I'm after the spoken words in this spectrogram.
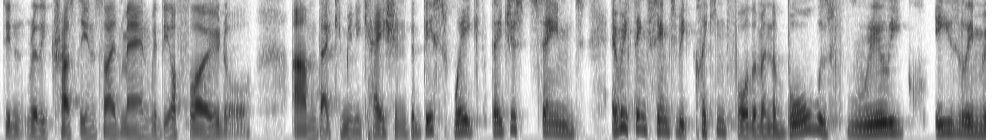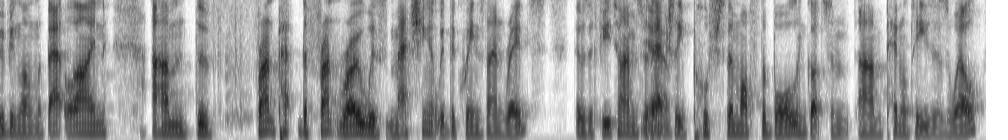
didn't really trust the inside man with the offload or um, that communication. But this week, they just seemed everything seemed to be clicking for them, and the ball was really easily moving along the bat line. Um, the front the front row was matching it with the Queensland Reds. There was a few times where yeah. they actually pushed them off the ball and got some um, penalties as well.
